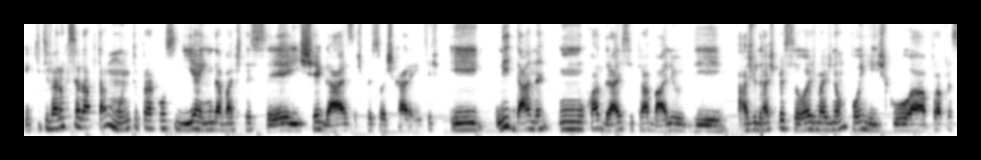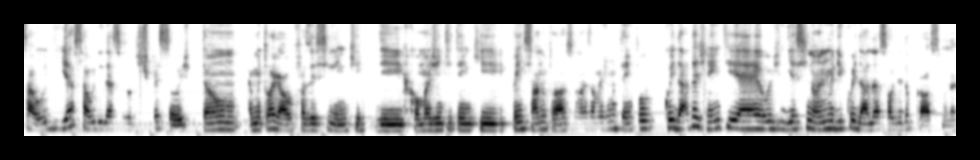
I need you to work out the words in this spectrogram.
E que tiveram que se adaptar muito para conseguir ainda abastecer e chegar a essas pessoas carentes e lidar, né? Enquadrar esse trabalho de ajudar as pessoas, mas não pôr em risco a própria saúde e a saúde dessas outras pessoas. Então, é muito legal fazer esse link de como a gente tem que pensar no próximo, mas ao mesmo tempo cuidar da gente é hoje em dia sinônimo de cuidar da saúde do próximo, né?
